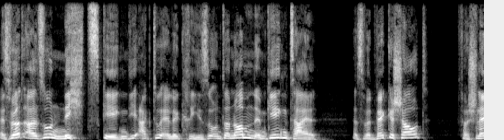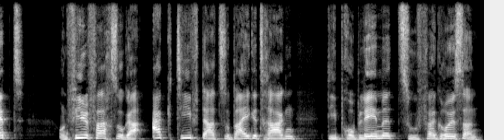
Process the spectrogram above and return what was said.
Es wird also nichts gegen die aktuelle Krise unternommen, im Gegenteil, es wird weggeschaut, verschleppt und vielfach sogar aktiv dazu beigetragen, die Probleme zu vergrößern.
